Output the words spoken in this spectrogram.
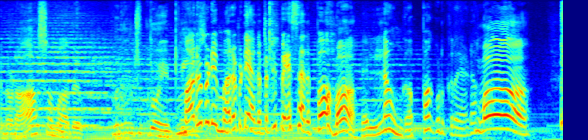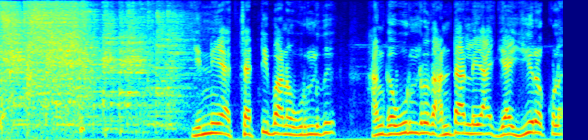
என்னோட ஆசைமா அது. புரிஞ்சுக்கோ. மறுபடி மறுபடியும் அதை பத்தி பேசாத போ. எல்லாம் உங்க அப்பா குடுக்குற இடம். என்னையா சட்டி பானை உருளுது? அங்கே உருளுறது அண்டா இல்லையா ஏன் ஈரக்குலை?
